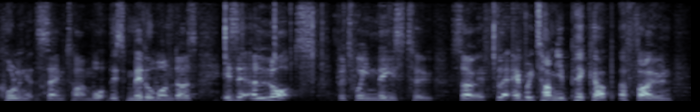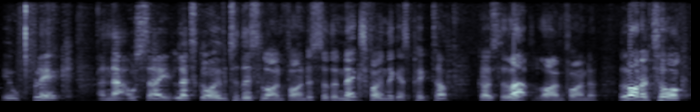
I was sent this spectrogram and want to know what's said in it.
calling at the same time. What this middle one does is it allots between these two. So every time you pick up a phone, it will flick and that will say, let's go over to this line finder. So the next phone that gets picked up goes to that line finder. A lot of talk,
